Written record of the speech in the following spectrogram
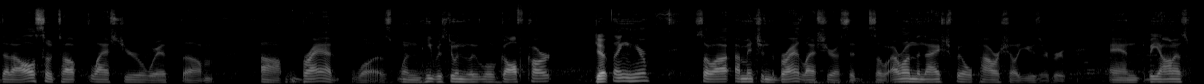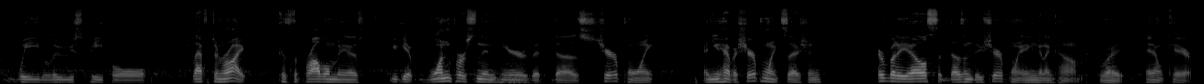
that I also talked last year with um, uh, Brad was when he was doing the little golf cart Yep. thing here. So I, I mentioned to Brad last year. I said, so I run the Nashville PowerShell user group, and to be honest, we lose people left and right because the problem is you get one person in here that does SharePoint, and you have a SharePoint session. Everybody else that doesn't do SharePoint ain't gonna come. Right. They don't care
